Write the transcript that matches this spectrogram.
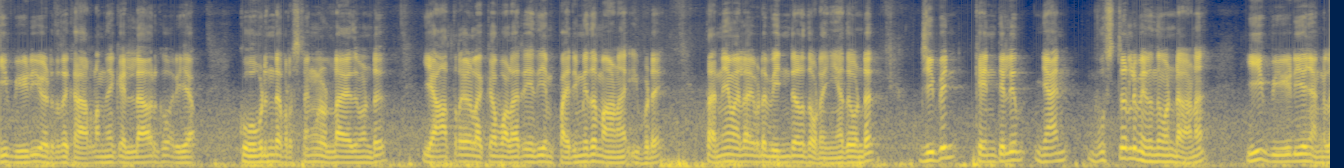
ഈ വീഡിയോ എടുത്തത്. കാരണം നിങ്ങൾക്ക് എല്ലാവർക്കും അറിയാം കോവിഡിന്റെ പ്രശ്നങ്ങളുണ്ടായതുകൊണ്ട് യാത്രകളൊക്കെ വളരെയധികം പരിമിതമാണ് ഇവിടെ. തന്നെയുമല്ല ഇവിടെ വിന്റർ തുടങ്ങി. അതുകൊണ്ട് ജിബിൻ കെന്റിലും ഞാൻ ബൂസ്റ്ററിലും ഇരുന്നുകൊണ്ടാണ് ഈ വീഡിയോ ഞങ്ങൾ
